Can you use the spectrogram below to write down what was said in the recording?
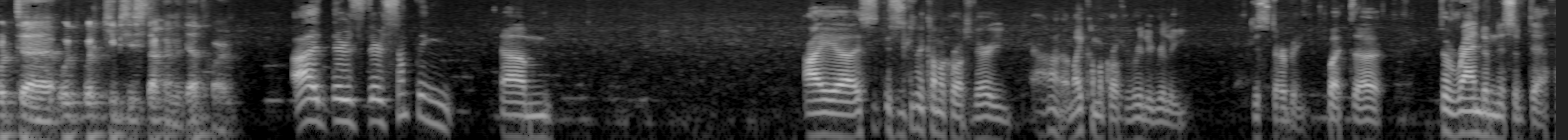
What uh, what what keeps you stuck on the death part? Uh, there's there's something. Um, I uh, this, this is going to come across very. I don't know. It might come across really really disturbing, but uh, the randomness of death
